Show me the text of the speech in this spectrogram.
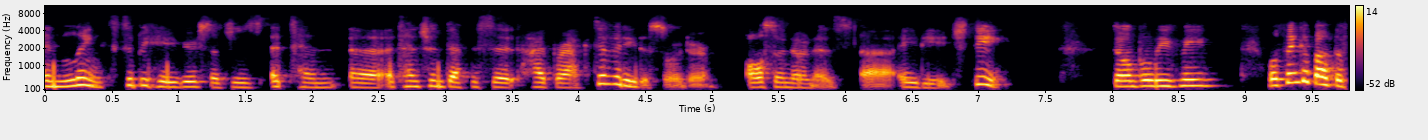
and linked to behaviors such as atten uh, attention deficit hyperactivity disorder, also known as uh, ADHD. Don't believe me? Well, think about the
